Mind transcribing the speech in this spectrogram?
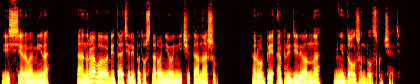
из серого мира. А нравы у обитателей потустороннего не чита нашим. Рупи определенно не должен был скучать.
